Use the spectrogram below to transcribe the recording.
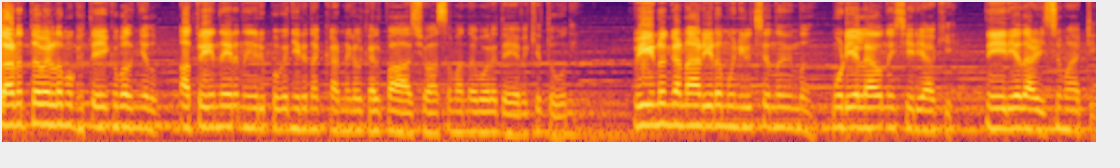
തണുത്ത വെള്ളം മുഖത്തേക്ക് പതിഞ്ഞതും അത്രയും നേരം നീറിപ്പുകഞ്ഞിരുന്ന കണ്ണുകൾക്ക് അല്പം ആശ്വാസം വന്ന പോലെ ദേവയ്ക്ക് തോന്നി. വീണ്ടും കണ്ണാടിയുടെ മുന്നിൽ ചെന്ന് നിന്ന് മുടിയെല്ലാം ഒന്ന് ശരിയാക്കി നേരിയത് അഴിച്ചു മാറ്റി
